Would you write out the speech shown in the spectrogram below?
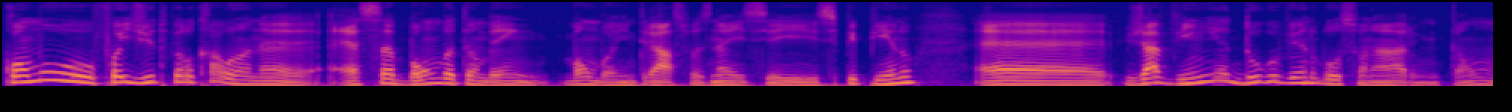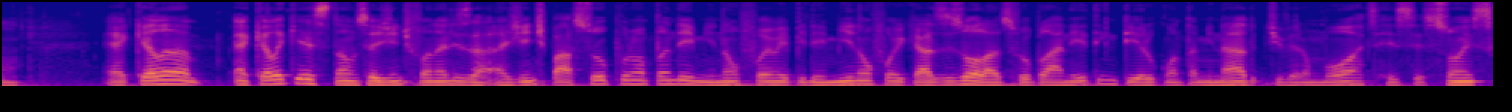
como foi dito pelo Cauã, né, essa bomba também, bomba entre aspas, né, esse, esse pepino é, já vinha do governo Bolsonaro, então é aquela, aquela questão, se a gente for analisar, a gente passou por uma pandemia, não foi uma epidemia, não foi casos isolados, foi o planeta inteiro contaminado, que tiveram mortes, recessões,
